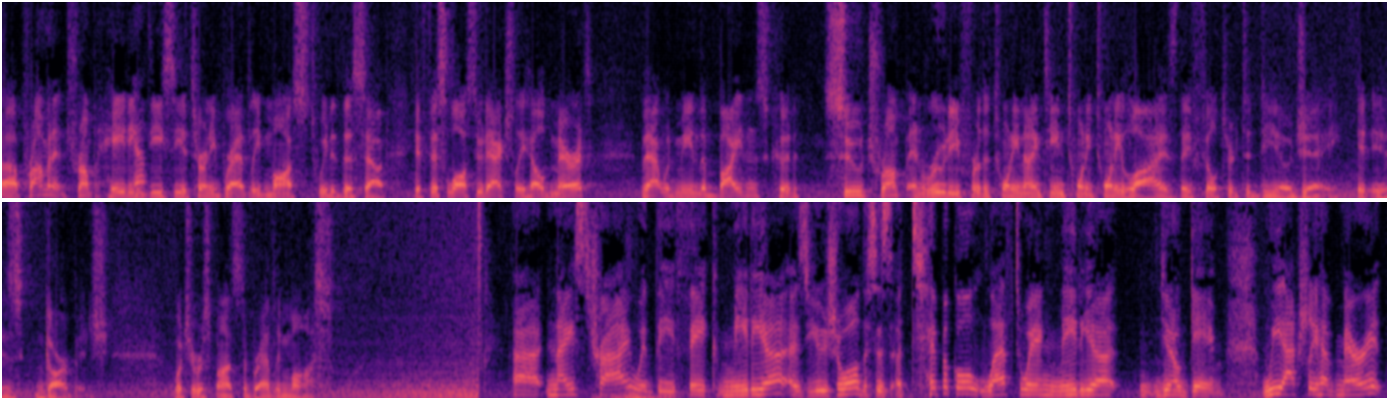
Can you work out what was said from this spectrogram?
Uh, prominent Trump-hating Yeah. D.C. attorney Bradley Moss tweeted this out: "If this lawsuit actually held merit, that would mean the Bidens could sue Trump and Rudy for the 2019-2020 lies they filtered to DOJ. It is garbage." What's your response to Bradley Moss? Uh, nice try with the fake media, as usual. This is a typical left-wing media, you know, game. We actually have merit.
